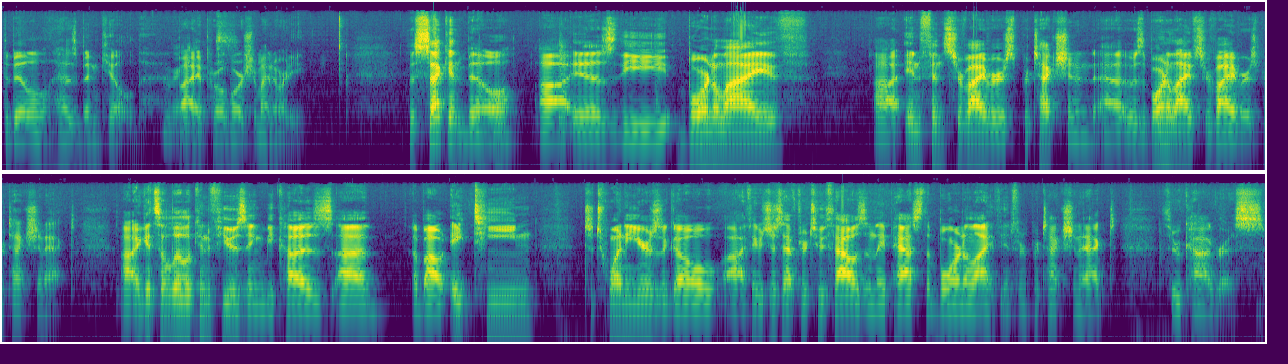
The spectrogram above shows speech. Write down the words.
the bill has been killed by a pro-abortion minority. The second bill uh, is the Born Alive uh, Infant Survivors Protection. Uh, it was the Born Alive Survivors Protection Act. Uh, it gets a little confusing because uh, about 18 to 20 years ago, uh, I think it was just after 2000, they passed the Born Alive Infant Protection Act through Congress.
